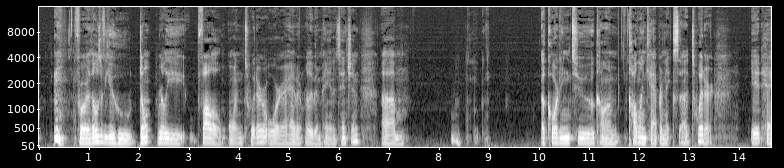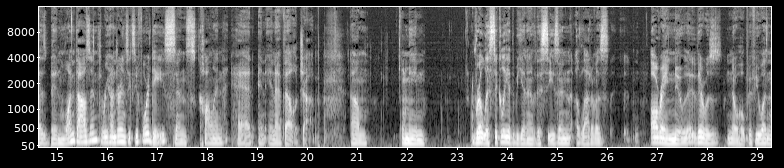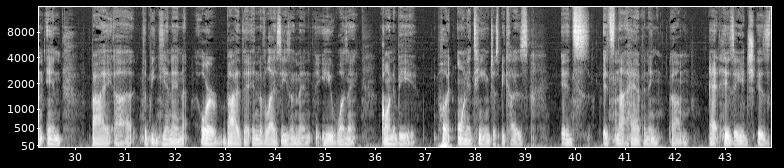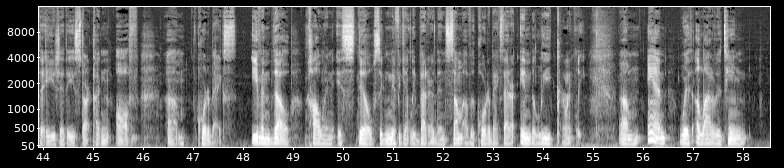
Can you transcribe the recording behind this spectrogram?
for those of you who don't really follow on Twitter or haven't really been paying attention, um, according to Colin, Colin Kaepernick's uh, Twitter, it has been 1,364 days since Colin had an NFL job. Um, I mean, realistically, at the beginning of this season, a lot of us already knew that there was no hope if he wasn't in by uh, the beginning or by the end of last season, then he wasn't going to be put on a team just because it's it's not happening um, at his age is the age that they start cutting off um, quarterbacks even though Colin is still significantly better than some of the quarterbacks that are in the league currently. Um, and with a lot of the team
